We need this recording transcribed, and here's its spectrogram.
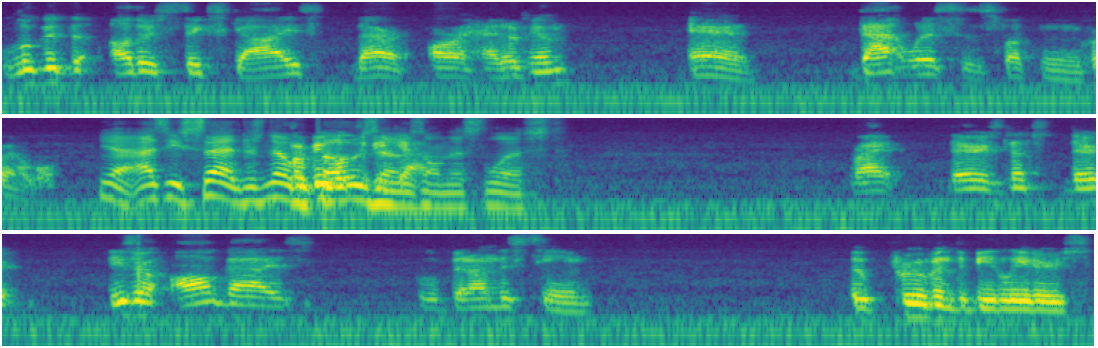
look at the other six guys that are, ahead of him, and that list is fucking incredible, Yeah, as he said, there's no For people to be bozos on this list. right? There's no, there. These are all guys who've been on this team, who've proven to be leaders.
